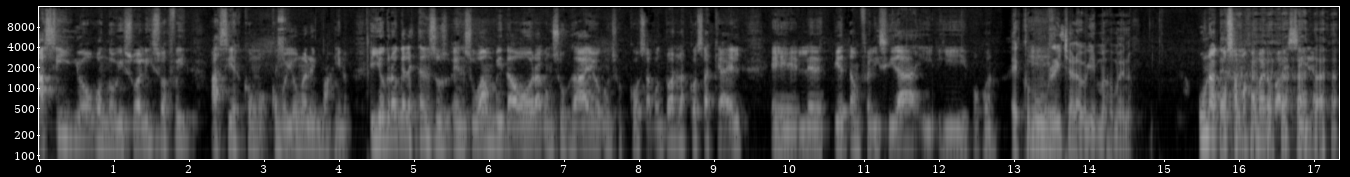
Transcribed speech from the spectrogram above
así yo cuando visualizo a Fi, así es como, como yo me lo imagino. Y yo creo que él está en su, en su ámbito ahora, con sus gallos, con sus cosas, con todas las cosas que a él eh, le despiertan felicidad y, pues bueno. Es como un Richard Abril, más o menos una cosa más o menos parecida.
